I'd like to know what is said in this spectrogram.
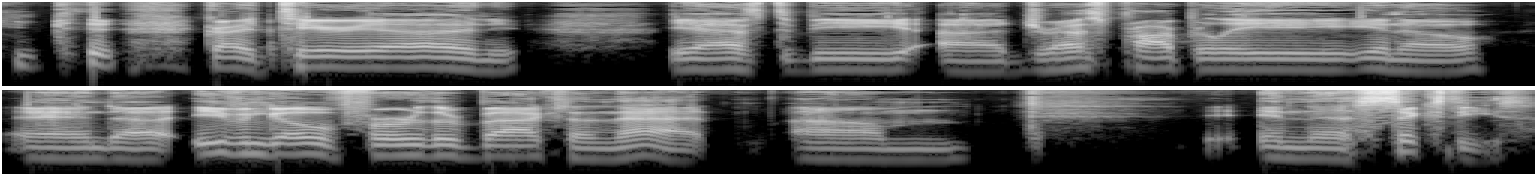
criteria and you, have to be uh, dressed properly, you know, and uh, even go further back than that. Um, in the 60s.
